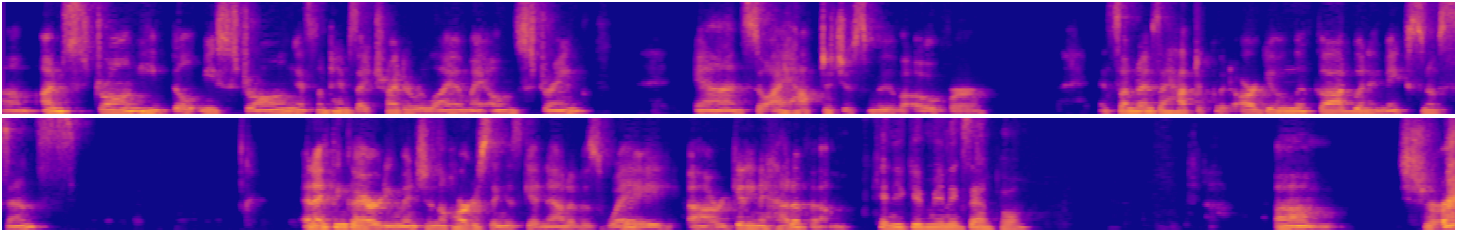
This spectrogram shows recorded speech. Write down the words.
um, I'm strong. He built me strong. And sometimes I try to rely on my own strength. And so I have to just move over. And sometimes I have to quit arguing with God when it makes no sense. And I think I already mentioned the hardest thing is getting out of his way uh, or getting ahead of him. Can you give me an example? Um, sure.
